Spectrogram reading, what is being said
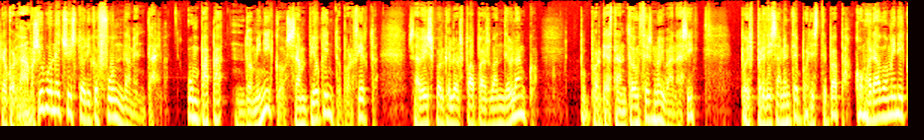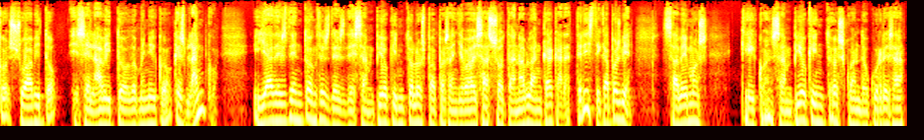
recordábamos. Y hubo un hecho histórico fundamental. Un papa dominico, San Pío V, por cierto. ¿Sabéis por qué los papas van de blanco? Porque hasta entonces no iban así. Pues precisamente por este papa. Como era dominico, su hábito es el hábito dominico que es blanco. Y ya desde entonces, desde San Pío V, los papas han llevado esa sotana blanca característica. Pues bien, sabemos que con San Pío V es cuando ocurre esa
